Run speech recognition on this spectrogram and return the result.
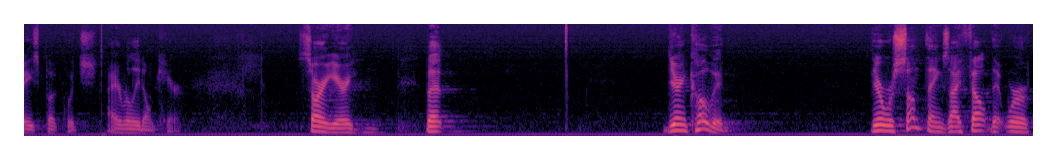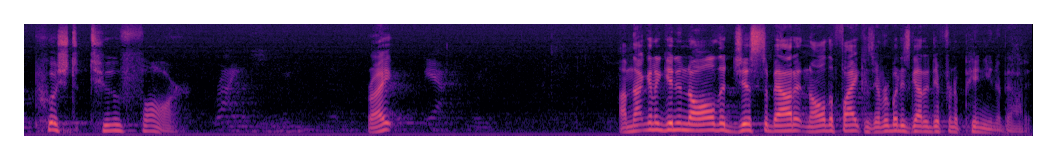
Facebook, which I really don't care. Sorry, Gary. But during COVID, there were some things I felt that were pushed too far. Right? Yeah. I'm not going to get into all the gist about it and all the fight because everybody's got a different opinion about it.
